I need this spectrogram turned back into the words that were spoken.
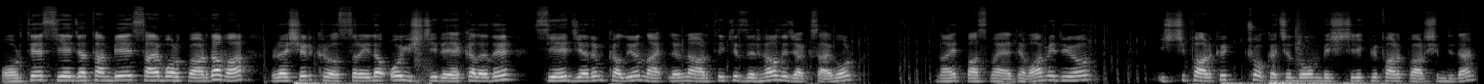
Ortaya siege atan bir cyborg vardı ama Rusher crosslarıyla o işçiyi de yakaladı. Siege yarım kalıyor. Knight'larını artı 2 zırhı alacak cyborg. Knight basmaya devam ediyor. İşçi farkı çok açıldı. 15 işçilik bir fark var şimdiden.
